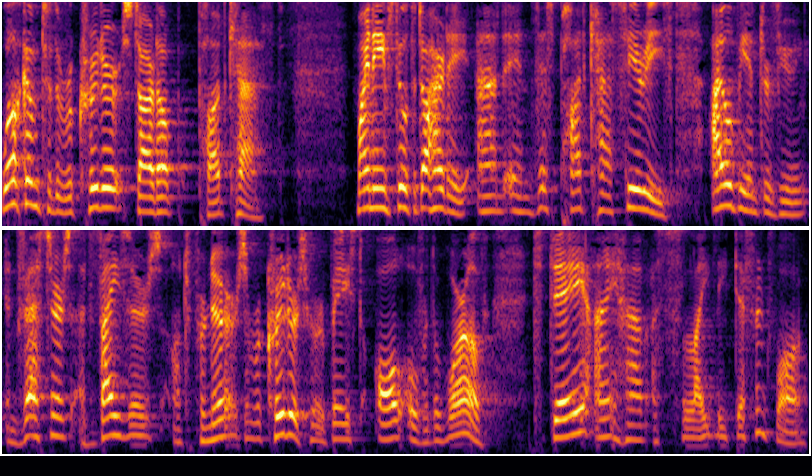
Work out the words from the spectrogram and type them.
Welcome to the Recruiter Startup Podcast. My name's Dulta Doherty, and in this podcast series, I will be interviewing investors, advisors, entrepreneurs, and recruiters who are based all over the world. Today, I have a slightly different one.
